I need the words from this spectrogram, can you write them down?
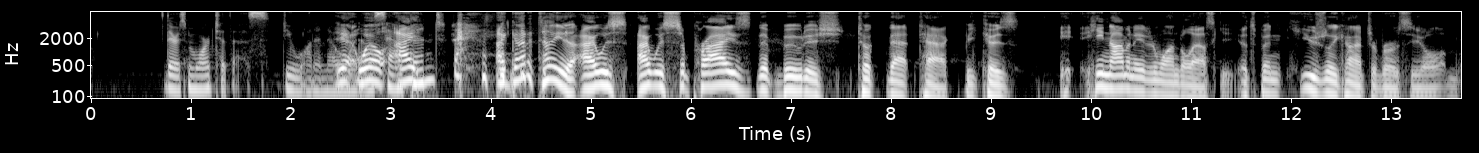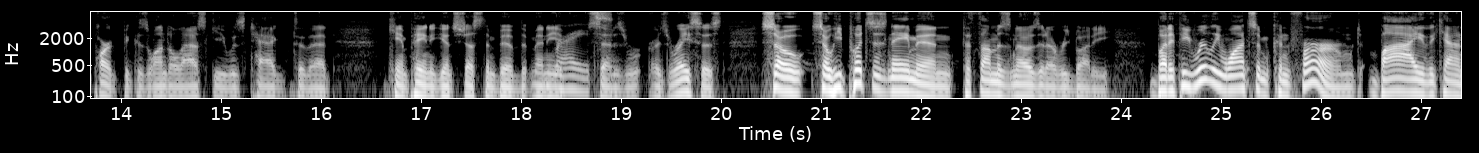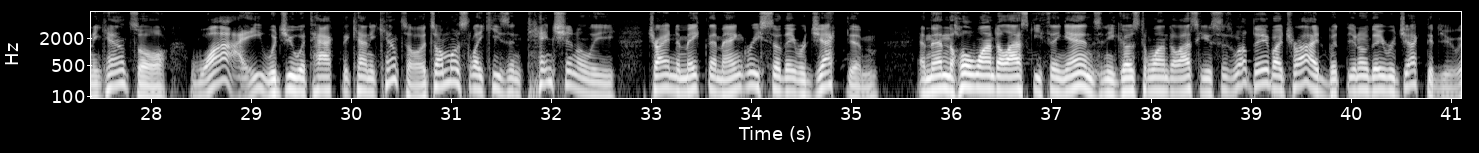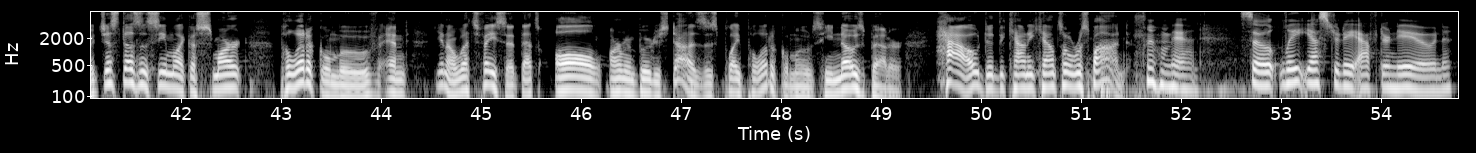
there's more to this. Do you want to know Yeah, what well? I, I got to tell you, I was I was surprised that Budish took that tack because he, he nominated Wondolowski. It's been hugely controversial, in part because Wondolowski was tagged to that campaign against Justin Bibb that many Right. have said is is racist. So so he puts his name in to thumb his nose at everybody. But if he really wants him confirmed by the county council, why would you attack the county council? It's almost like he's intentionally trying to make them angry so they reject him. And then the whole Wondolowski thing ends, and he goes to Wondolowski and says, "Well, Dave, I tried, but you know they rejected you." It just doesn't seem like a smart political move. And you know, let's face it, that's all Armond Budish does is play political moves. He knows better. How did the county council respond? Oh man. So late yesterday afternoon,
